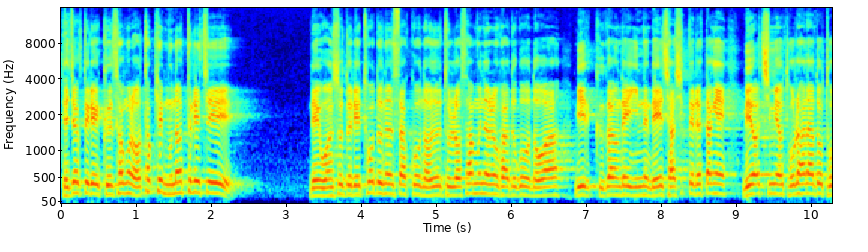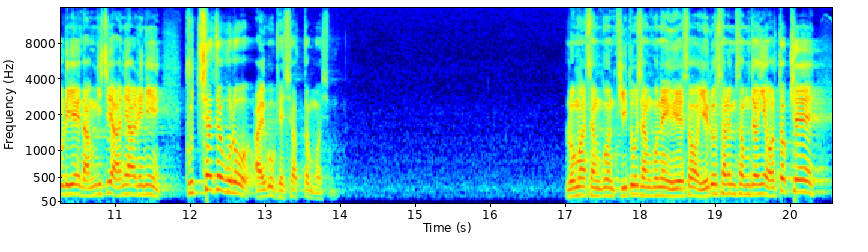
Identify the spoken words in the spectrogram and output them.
대적들이 그 성을 어떻게 무너뜨릴지 내 원수들이 토둔을 쌓고 너를 둘러 사문을 가두고 너와 및 그 가운데 있는 내 자식들을 땅에 메어치며 돌 하나도 도리에 남기지 아니하리니 구체적으로 알고 계셨던 것입니다. 로마 장군 디도 장군에 의해서 예루살렘 성전이 어떻게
